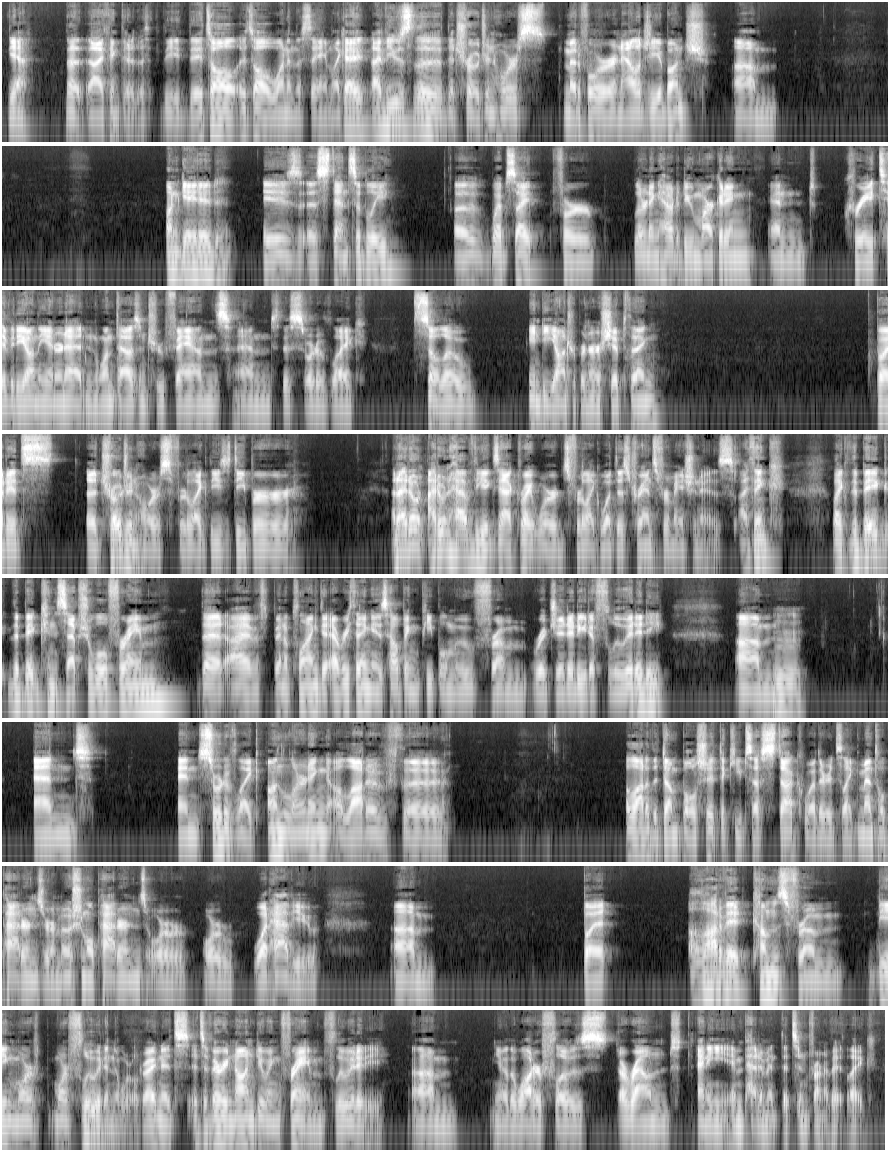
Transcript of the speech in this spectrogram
yeah, I think they're the, the it's all it's all one and the same. Like I I've used the the Trojan horse metaphor or analogy a bunch. Um, Ungated is ostensibly a website for learning how to do marketing and creativity on the internet and 1000 true fans and this sort of like solo indie entrepreneurship thing. But it's a Trojan horse for like these deeper and I don't I don't have the exact right words for like what this transformation is. I think like the big the big conceptual frame that I've been applying to everything is helping people move from rigidity to fluidity. Um mm. and and sort of like unlearning a lot of the a lot of the dumb bullshit that keeps us stuck, whether it's like mental patterns or emotional patterns or or what have you. Um, but a lot of it comes from being more more fluid in the world, right? And it's it's a very non-doing frame, fluidity. Um, you know, the water flows around any impediment that's in front of it. Like,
